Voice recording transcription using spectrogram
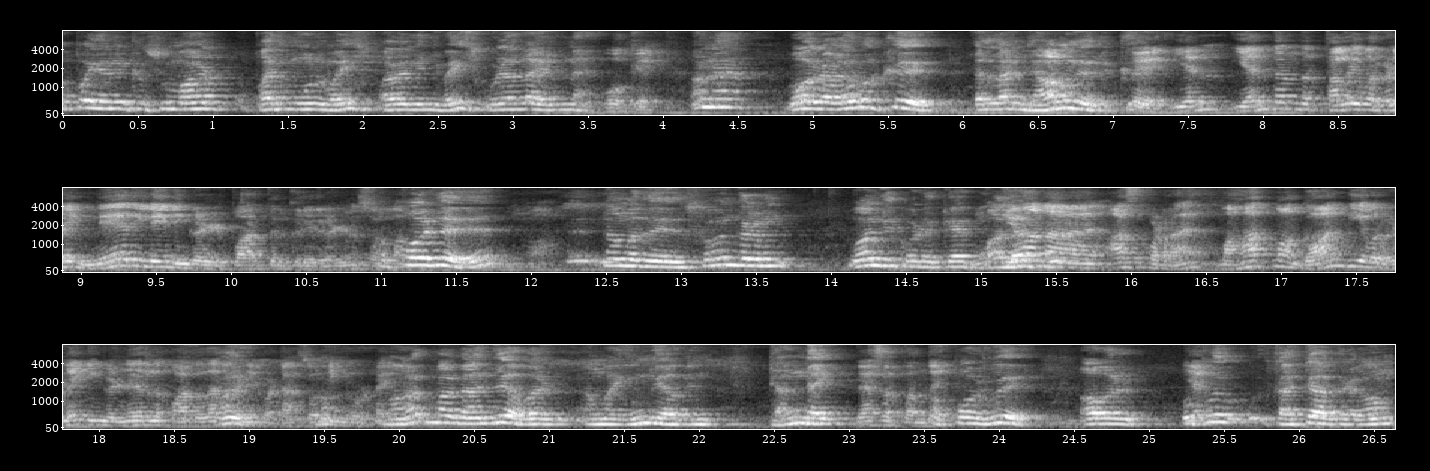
அப்போ எனக்கு சுமார் பதிமூணு வயசு பதினஞ்சு வயசுக்குள்ள தான் இருந்தேன் ஓகே. ஆனா ஓரளவுக்கு எல்லாம் ஞாபகம் இருக்கு. எந்தெந்த தலைவர்களை நேரிலே நீங்கள் பார்த்திருக்கிறீர்கள்னு சொல்லலாம். அப்போது. நமது சுதந்திரம் வாங்கி கொடுக்க நான் ஆசைப்படுறேன். மகாத்மா காந்தி அவர்களை நீங்கள் நேர்ல பார்த்ததா கேள்விப்பட்டேன். சொன்னீங்க ஒரு டைம் மகாத்மா காந்தி அவர் நம்ம இந்தியாவின் தந்தை. தேசத்தந்தை. அப்பொழுது அவர் உப்பு சத்தியாகிரகம்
